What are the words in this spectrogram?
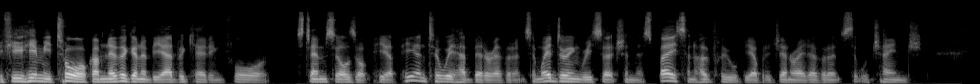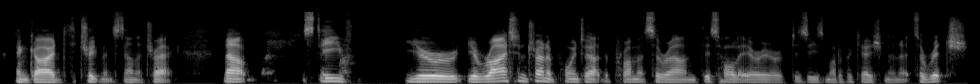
if you hear me talk, I'm never going to be advocating for stem cells or PRP until we have better evidence. And we're doing research in this space, and hopefully we'll be able to generate evidence that will change and guide the treatments down the track. Now, Steve, you're you're right in trying to point out the promise around this whole area of disease modification, and it's a rich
